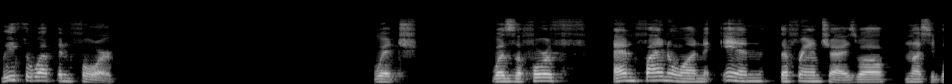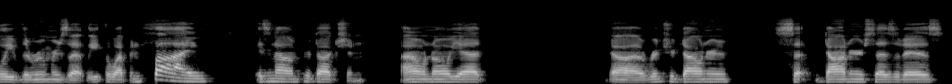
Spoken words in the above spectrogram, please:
Lethal Weapon 4, which was the fourth and final one in the franchise. Well, unless you believe the rumors that Lethal Weapon 5 is now in production. I don't know yet. Uh, Richard Downer, Donner says it is.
